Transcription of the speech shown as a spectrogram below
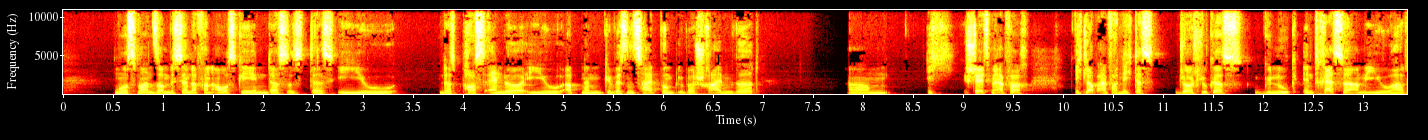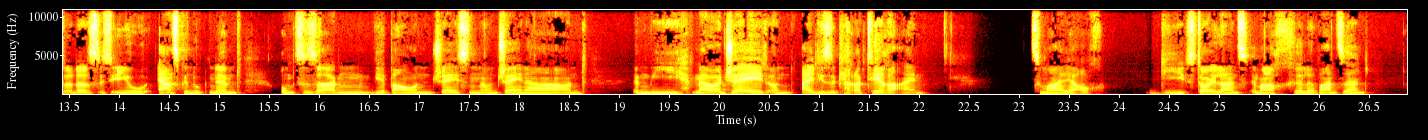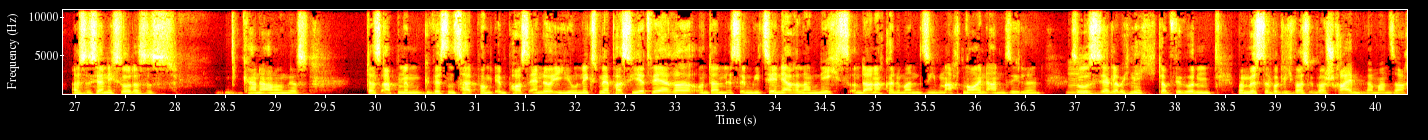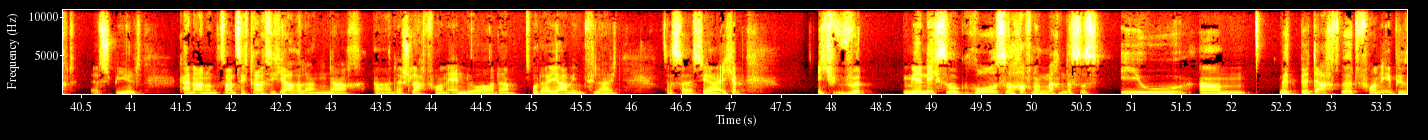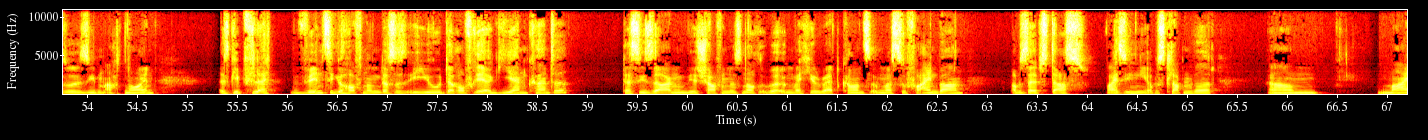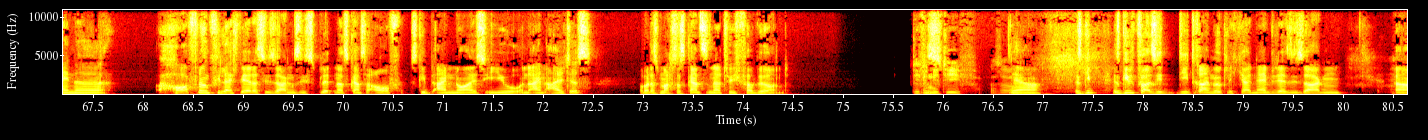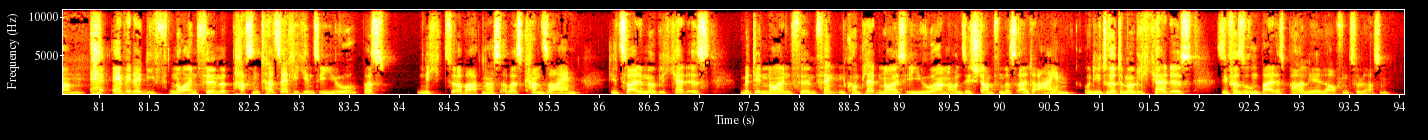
muss man so ein bisschen davon ausgehen, dass es das EU, das Post-Endor-EU ab einem gewissen Zeitpunkt überschreiben wird. Ähm, ich stelle es mir einfach, ich glaube einfach nicht, dass George Lucas genug Interesse am EU hat oder dass das EU ernst genug nimmt, um zu sagen, wir bauen Jason und Jaina und irgendwie Mara Jade und all diese Charaktere ein. Zumal ja auch die Storylines immer noch relevant sind. Also es ist ja nicht so, dass es, keine Ahnung, dass dass ab einem gewissen Zeitpunkt im Post-Endo-EU nichts mehr passiert wäre und dann ist irgendwie zehn Jahre lang nichts und danach könnte man sieben, acht, neun ansiedeln. Hm. So ist es ja, glaube ich, nicht. Ich glaube, wir würden, man müsste wirklich was überschreiben, wenn man sagt, es spielt, keine Ahnung, 20, 30 Jahre lang nach äh, der Schlacht von Endor oder, oder Yavin vielleicht. Das heißt, ja, ich habe, ich würde mir nicht so große Hoffnung machen, dass das EU ähm, mit bedacht wird von Episode 7, 8, 9. Es gibt vielleicht winzige Hoffnung, dass das EU darauf reagieren könnte dass sie sagen, wir schaffen es noch, über irgendwelche Redcons irgendwas zu vereinbaren. Aber selbst das weiß ich nie, ob es klappen wird. Ähm, meine Hoffnung vielleicht wäre, dass sie sagen, sie splitten das Ganze auf. Es gibt ein neues EU und ein altes. Aber das macht das Ganze natürlich verwirrend. Definitiv. Also. Ja. Es gibt, es gibt quasi die drei Möglichkeiten. Entweder sie sagen, ähm, entweder die neuen Filme passen tatsächlich ins EU, was nicht zu erwarten ist, aber es kann sein. Die zweite Möglichkeit ist, mit den neuen Filmen fängt ein komplett neues EU an und sie stampfen das alte ein. Und die dritte Möglichkeit ist, sie versuchen beides parallel laufen zu lassen.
